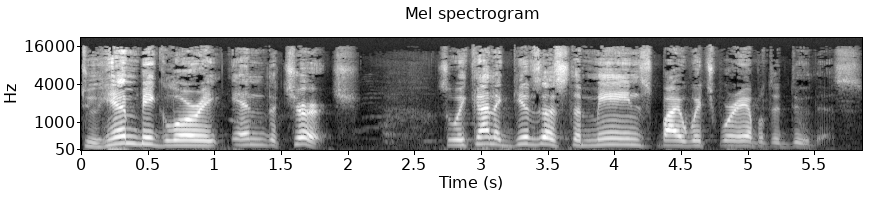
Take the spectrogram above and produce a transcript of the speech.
To him be glory in the church. So he kind of gives us the means by which we're able to do this.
